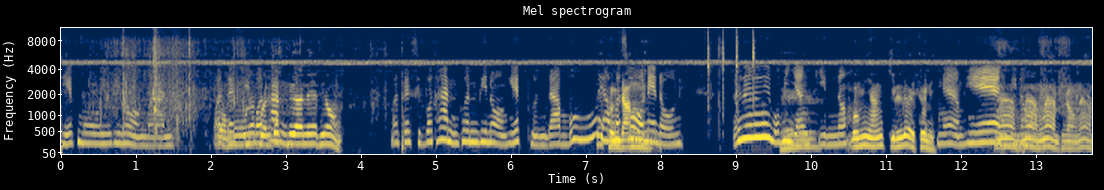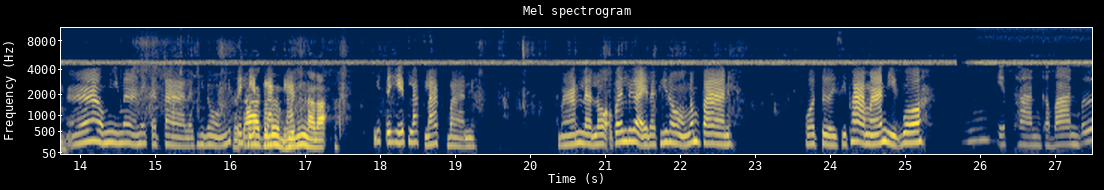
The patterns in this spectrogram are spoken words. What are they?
เฮ็ดโมอยู่พี่น้องบานดว่าอกแต่มูสินะบ่เพิ่นทัจะนเกลือเนี่ยพี่น้อง ว่าแต่สิบ่ทันเพิ่นพี่น้องเฮ็ดผึ่งดำโอ้ยนี่เอาผึ่งมาดำ โซ่ในดอกนี่เอ้ยบ่มีหยังกินเนาะบ่มีหยังกินเลยตัวนี้งามแฮงงามพี่น้องงามงามพี่น้องงามอ้าวมีมาในกระตาแหละพี่น้องมีกระแต่ตาเฮ็ดก็ลัเริ่มกเห็นแล้วล่ะๆมีแต่เฮ็ดลักๆบานนี่มานละเลาะไปเรื่อยละพี่น้องน้ำปลานี่พ อเตยสิผ้ามานอีกบ่อืมเฮ็ดทานกับบานเบิ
